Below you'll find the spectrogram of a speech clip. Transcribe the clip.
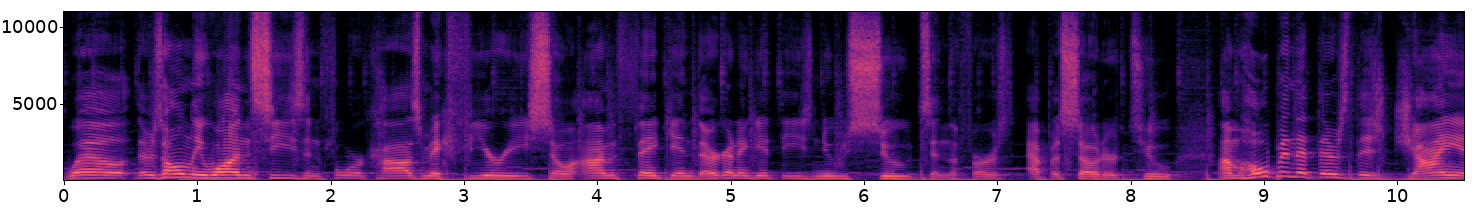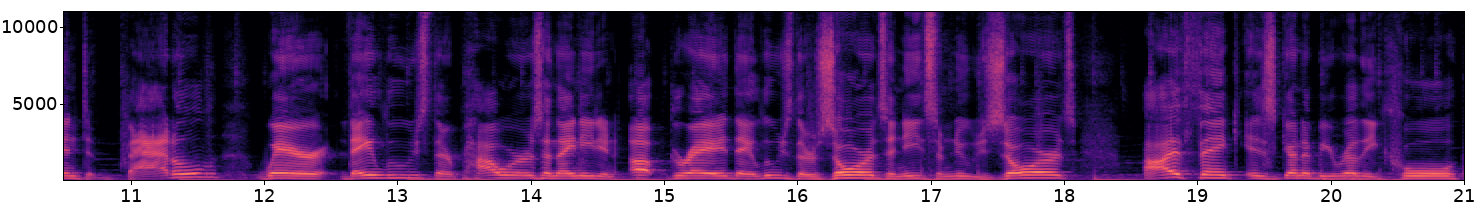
Well, there's only one season for Cosmic Fury, so I'm thinking they're going to get these new suits in the first episode or two. I'm hoping that there's this giant battle where they lose their powers and they need an upgrade. They lose their Zords and need some new Zords. I think is going to be really cool.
